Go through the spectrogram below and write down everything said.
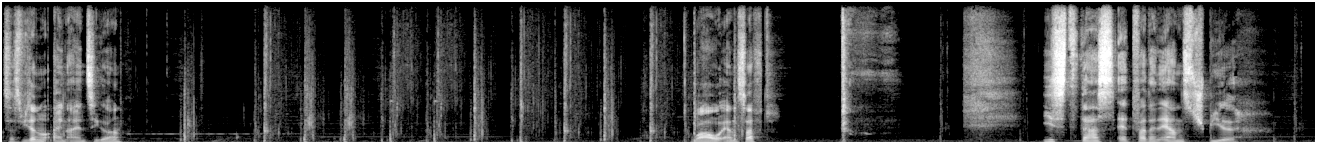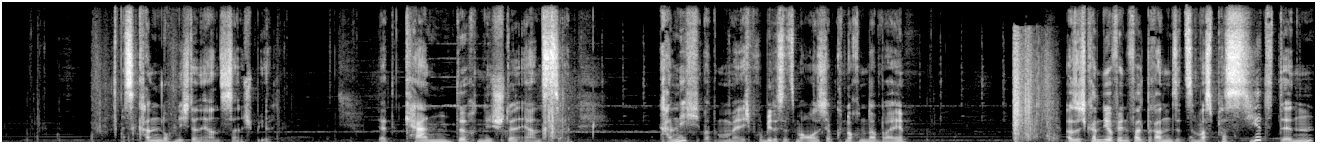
Ist das wieder nur ein einziger? Wow, ernsthaft? Ist das etwa dein Ernstspiel? Es kann doch nicht dein Ernst sein, Spiel. Das kann doch nicht dein Ernst sein. Kann ich? Warte, Moment, ich probiere das jetzt mal aus. Ich habe Knochen dabei. Also ich kann die auf jeden Fall dran setzen. Was passiert denn,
